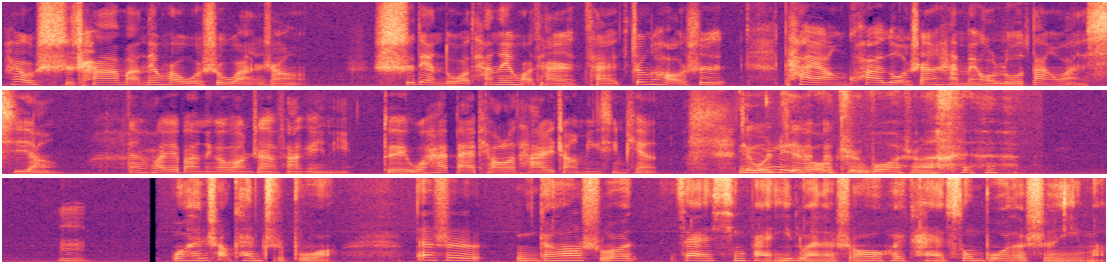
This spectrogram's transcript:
还有时差嘛，那会儿我是晚上十点多，他那会儿才才正好是太阳快落山，还没有落傍晚夕阳。待会儿也把那个网站发给你。对我还白嫖了他一张明信片，就我旅游直播是吗？嗯，我很少看直播，但是你刚刚说在心烦意乱的时候会开颂钵的声音嘛？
